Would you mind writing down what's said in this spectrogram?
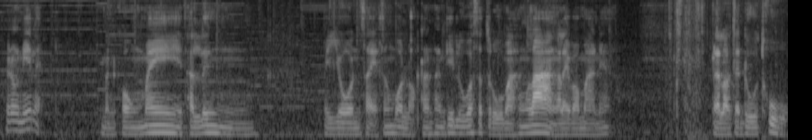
ไม่ตรงนี้แหละ มันคงไม่ทะลึ่ง ไปโยนใส่ข้างบนหรอกทั้งทั้งที่รู้ว่าศัตรูมาข้างล่างอะไรประมาณเนี้ยแต่เราจะดูถูก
